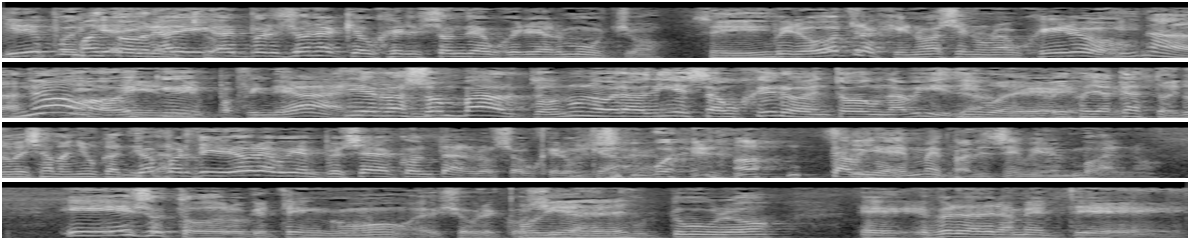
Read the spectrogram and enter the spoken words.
Y después que ¿Cuánto hay, personas que agujere- son de agujerear mucho. Sí. Pero otras que no hacen un agujero. Y nada. No, Ni- es ni- que ni pa' fin de año. tiene razón Barton, uno hará 10 agujeros en toda una vida. Y bueno, Eh. viejo, y acá estoy, no me llama ni un Yo a candidato. partir de ahora voy a empezar a contar los agujeros que hago. Bueno, está bien, me parece bien. Bueno, y eso es todo lo que tengo eh, sobre cocina bien, del ¿eh? futuro. Eh, es verdaderamente eh,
